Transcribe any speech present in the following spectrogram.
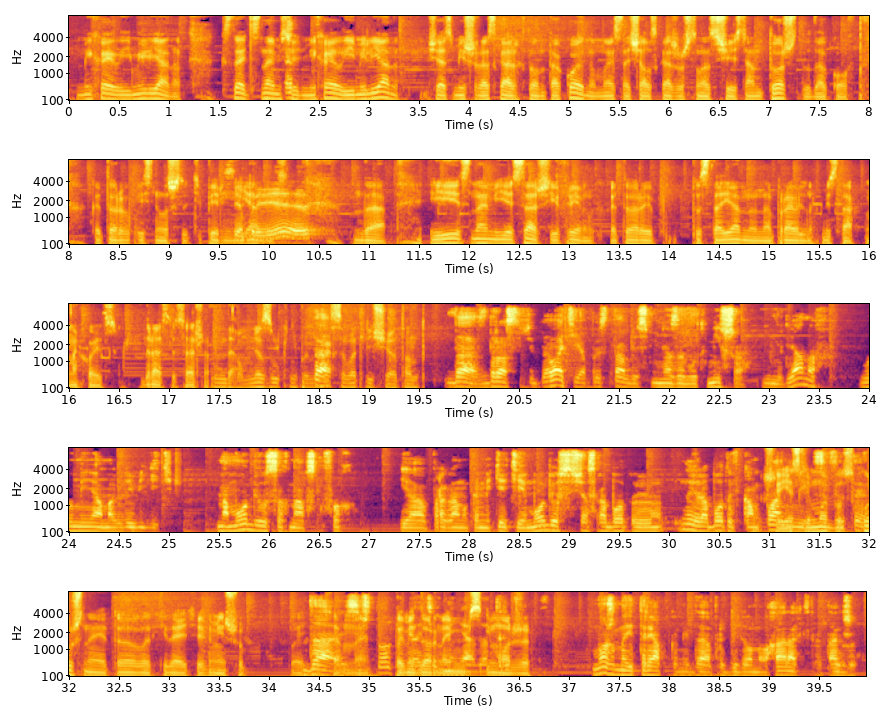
Михаил Емельянов. Кстати, с нами сегодня Михаил Емельянов. Сейчас Миша расскажет, кто он такой, но мы сначала скажем, что у нас еще есть Антош Дудаков, который выяснил, что теперь не привет. Да. И с нами есть Саша Ефременко, который постоянно на правильных местах находится. Здравствуй, Саша. Да, у меня звук не поменялся, в отличие от Антона. Да, здравствуйте. Давайте я представлюсь. Меня зовут Миша Емельянов. Вы меня могли видеть на Мобиусах, на Апскуфах. Я в программном комитете Мобиус сейчас работаю. Ну и работаю в Так что компании. если мобил скучный, то вы кидаете в Мишу Да, самые если что, помидорные кидайте меня, да, эмоджи. Можно и тряпками, да, определенного характера также.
